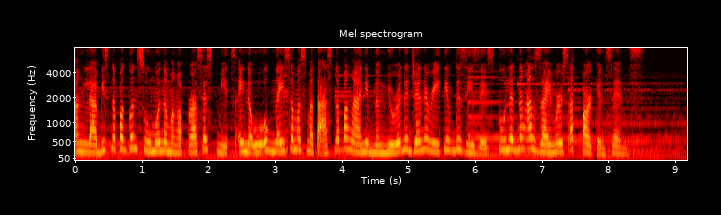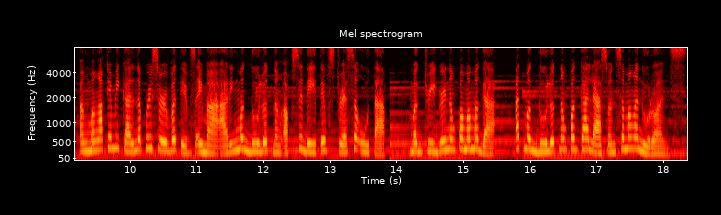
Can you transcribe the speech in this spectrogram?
ang labis na pagkonsumo ng mga processed meats ay nauugnay sa mas mataas na panganib ng neurodegenerative diseases tulad ng Alzheimer's at Parkinson's. Ang mga kemikal na preservatives ay maaaring magdulot ng oxidative stress sa utak, mag-trigger ng pamamaga, at magdulot ng pagkalason sa mga neurons.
